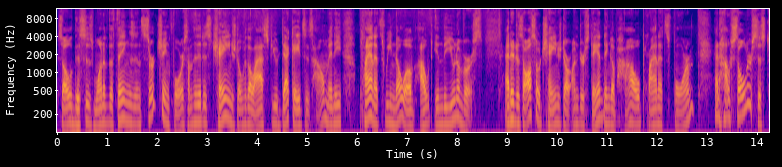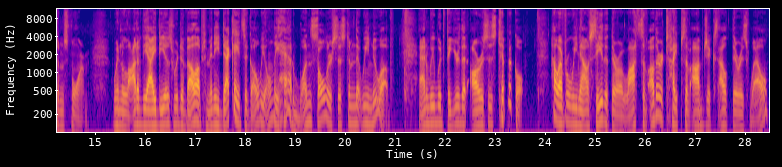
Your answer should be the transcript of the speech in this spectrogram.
So this is one of the things in searching for something that has changed over the last few decades is how many planets we know of out in the universe. And it has also changed our understanding of how planets form and how solar systems form. When a lot of the ideas were developed many decades ago, we only had one solar system that we knew of. And we would figure that ours is typical. However, we now see that there are lots of other types of objects out there as well,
